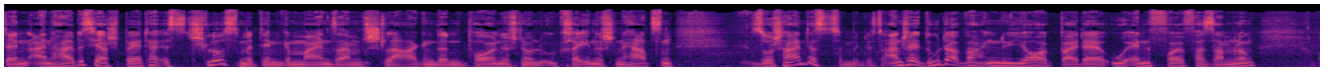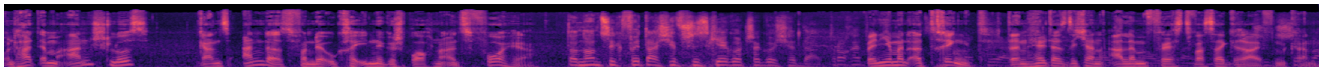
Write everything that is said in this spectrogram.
Denn ein halbes Jahr später ist Schluss mit den gemeinsam schlagenden polnischen und ukrainischen Herzen. So scheint es zumindest. Andrzej Duda war in New York bei der UN-Vollversammlung und hat im Anschluss ganz anders von der Ukraine gesprochen als vorher. Wenn jemand ertrinkt, dann hält er sich an allem fest, was er greifen kann.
